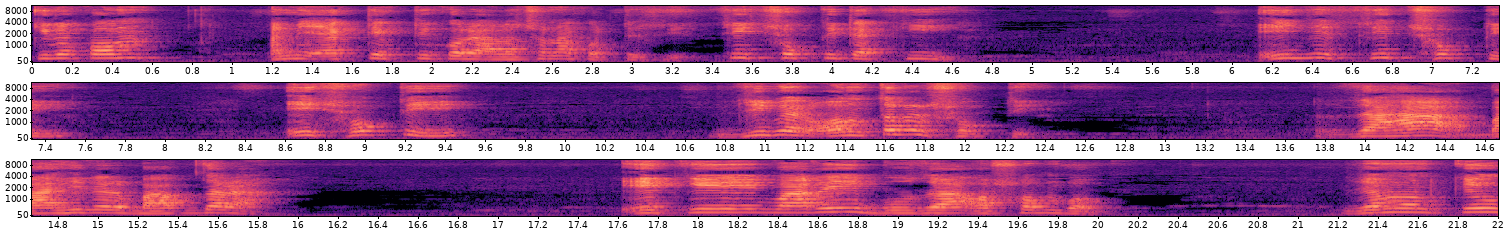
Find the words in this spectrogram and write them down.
কীরকম? আমি একটি একটি করে আলোচনা করতেছি। চিত শক্তিটা কি? এই যে চিত শক্তি এই শক্তি জীবের অন্তরের শক্তি, যাহা বাহিরের বাপ দ্বারা একেবারেই বোঝা অসম্ভব। যেমন কেউ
